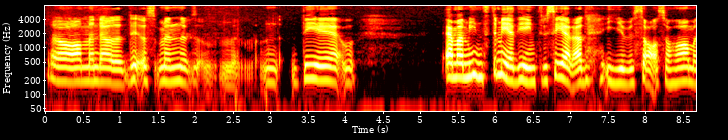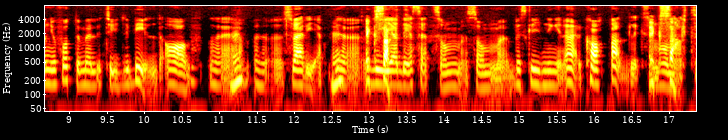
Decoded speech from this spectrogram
Ja, men det, det, men mm, det är man minste medieintresserad i USA så har man ju fått en väldigt tydlig bild av eh, Mm. eh, Sverige Mm, eh, via det sätt som, som beskrivningen är kapad. Liksom, om att Exakt,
